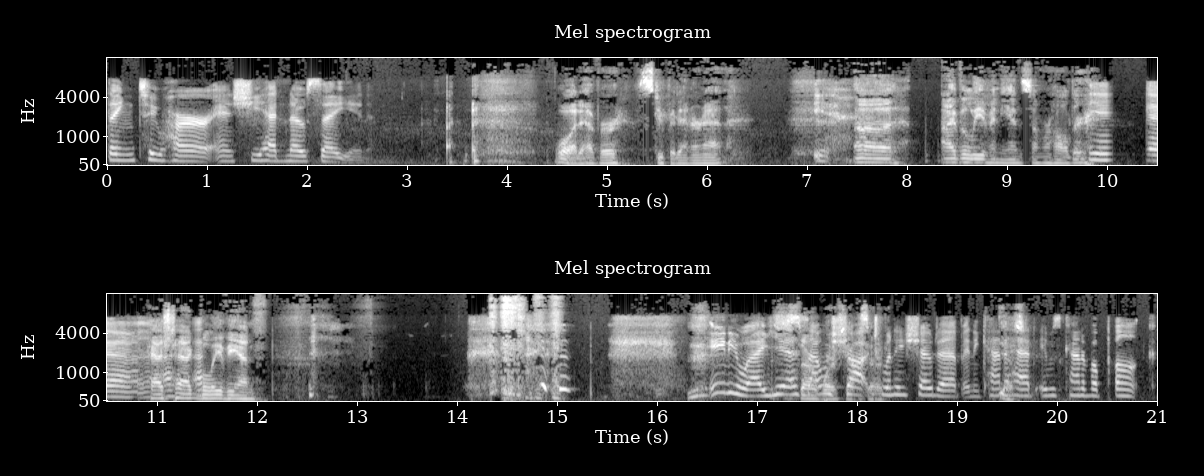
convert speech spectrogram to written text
thing to her and she had no say in it Whatever. Stupid internet. yeah, Uh, I believe in Ian Somerhalder. yeah. Hashtag believe Ian. Anyway, yes, I was shocked episode. when he showed up, and he kind of Yes. had it was kind of a punk,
